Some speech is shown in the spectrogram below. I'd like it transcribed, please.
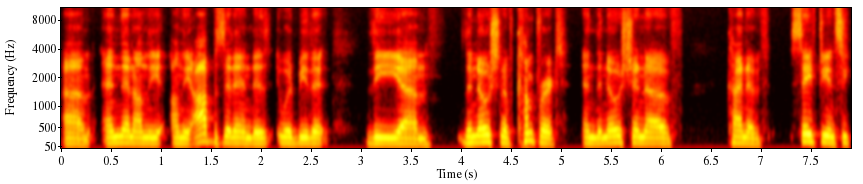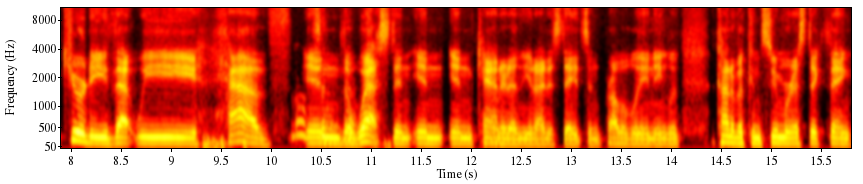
Um, and then on the on the opposite end is it would be that the um, the notion of comfort and the notion of kind of safety and security that we have Oh, in the. West in in in Canada and the United States and probably in England, kind of a consumeristic thing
